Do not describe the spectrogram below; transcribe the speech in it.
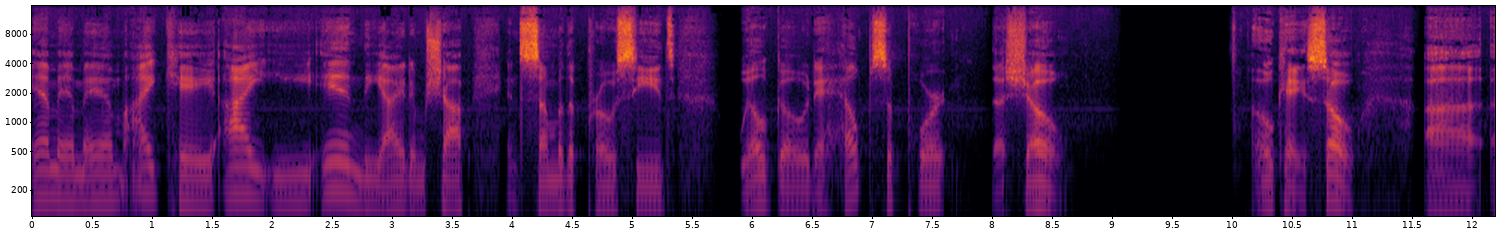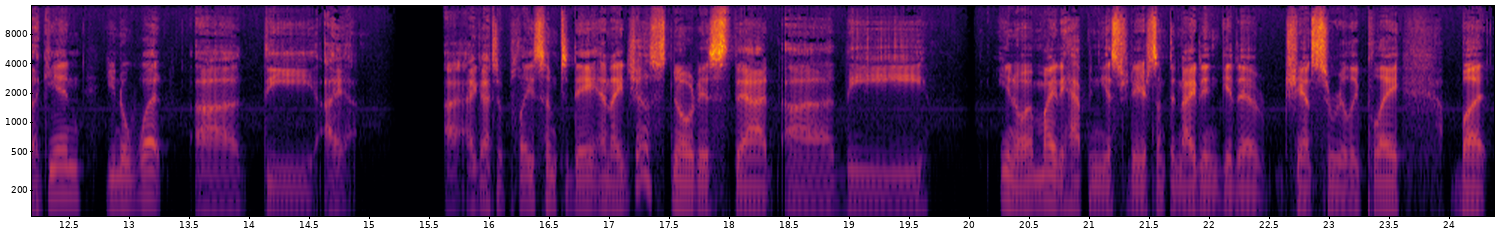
M M M I K I E in the item shop, and some of the proceeds will go to help support the show. Okay, so uh, again, you know what? Uh, the I I got to play some today, and I just noticed that uh, the you know it might have happened yesterday or something. I didn't get a chance to really play, but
